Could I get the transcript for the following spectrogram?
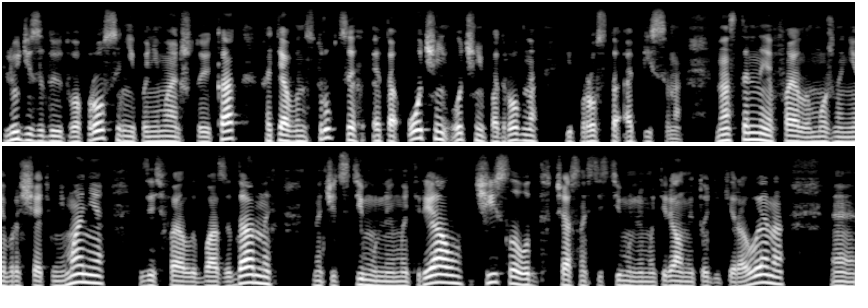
Люди задают вопросы, не понимают что и как, хотя в инструкциях это очень-очень подробно и просто описано. На остальные файлы можно не обращать внимания. Здесь файлы базы данных, значит стимульный материал, числа, вот в частности стимульный материал методики Равена, э,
